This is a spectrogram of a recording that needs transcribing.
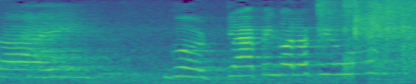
sky. Good. Clapping all of you.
